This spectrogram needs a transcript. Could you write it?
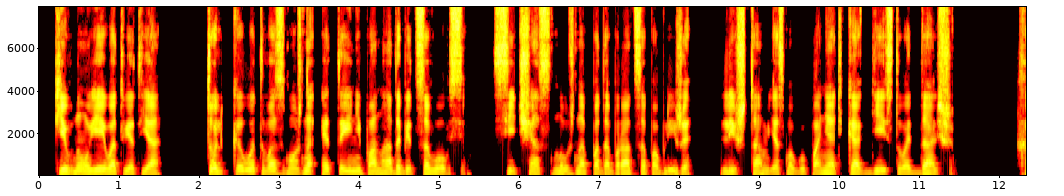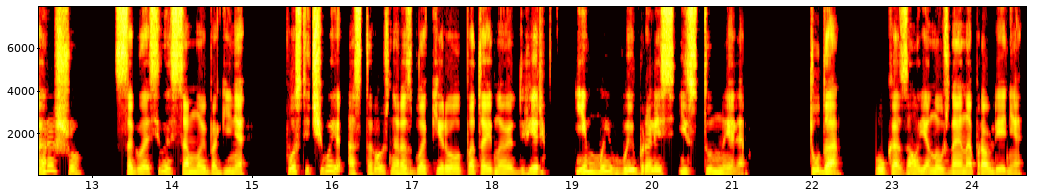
– кивнул ей в ответ я. «Только вот, возможно, это и не понадобится вовсе. Сейчас нужно подобраться поближе. Лишь там я смогу понять, как действовать дальше». «Хорошо», – согласилась со мной богиня, после чего я осторожно разблокировал потайную дверь и мы выбрались из туннеля. «Туда», – указал я нужное направление.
